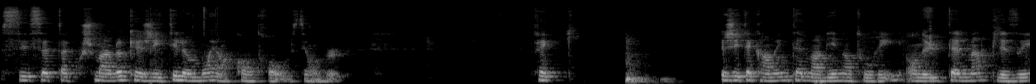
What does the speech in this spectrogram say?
c'est cet accouchement-là que j'ai été le moins en contrôle, si on veut. Fait que j'étais quand même tellement bien entourée. On a eu tellement de plaisir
